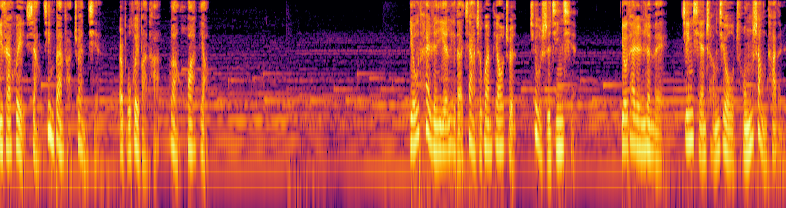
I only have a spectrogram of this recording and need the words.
你才会想尽办法赚钱，而不会把它乱花掉。犹太人眼里的价值观标准就是金钱。犹太人认为，金钱成就崇尚他的人。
